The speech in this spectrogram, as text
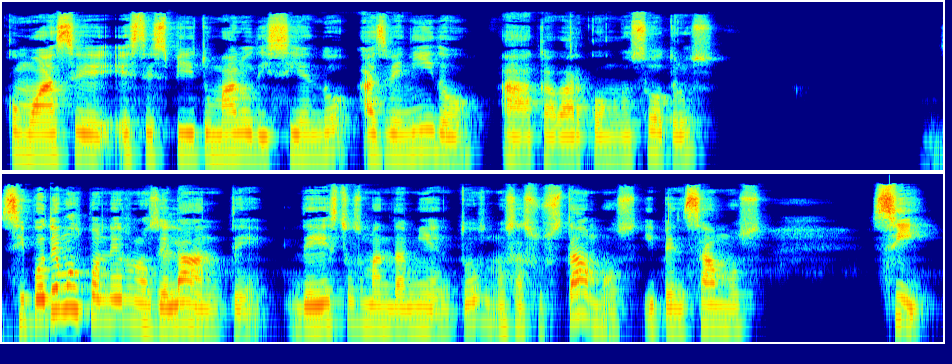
como hace este espíritu malo diciendo, has venido a acabar con nosotros, si podemos ponernos delante de estos mandamientos, nos asustamos y pensamos, sí,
